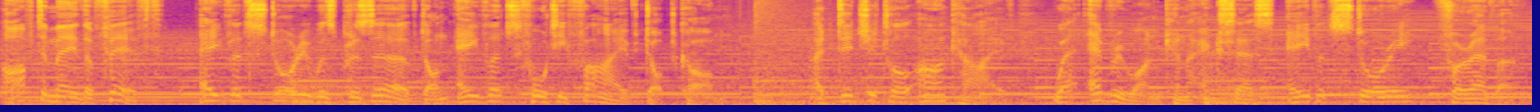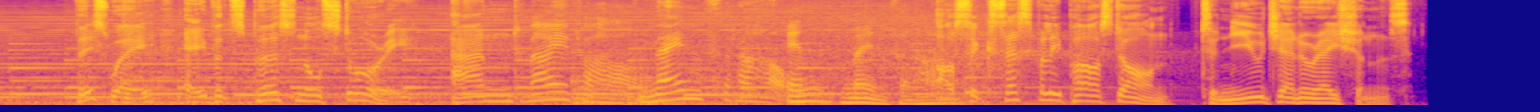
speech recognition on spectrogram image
After May the 5th, Evert's story was preserved on evert45.com, a digital archive where everyone can access Evert's story forever. This way, Evert's personal story and Mijn verhaal. Mijn verhaal. En mijn verhaal. are successfully passed on to new generations.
